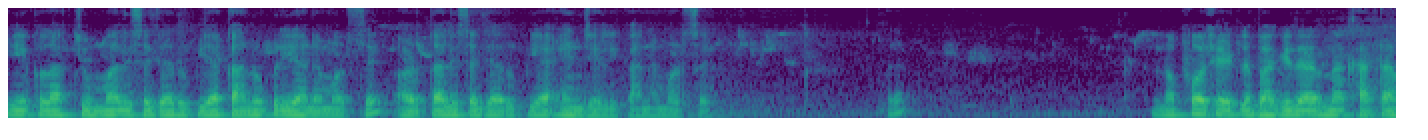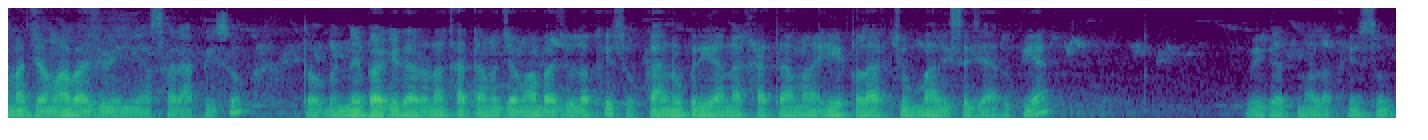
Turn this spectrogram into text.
એક લાખ ચુમ્માલીસ હજાર રૂપિયા કાનુપ્રિયાને મળશે, અડતાલીસ હજાર રૂપિયા એન્જેલિકાને મળશે. બરાબર? નફો છે એટલે ભાગીદારના ખાતામાં જમા બાજુ એની અસર આપીશું. તો બંને ભાગીદારોના ખાતામાં જમા બાજુ લખીશું. કાનુપ્રિયાના ખાતામાં એક લાખ ચુમ્માલીસ હજાર રૂપિયા વિગતમાં લખીશું.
